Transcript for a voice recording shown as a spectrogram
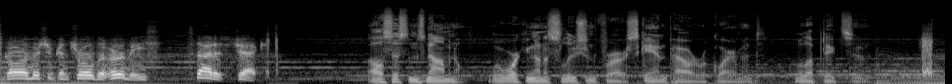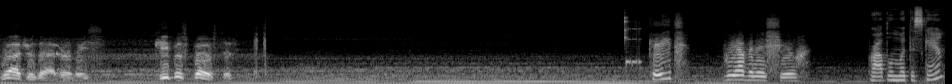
Scar Mission Control to Hermes. Status check. All systems nominal. We're working on a solution for our scan power requirement. We'll update soon. Roger that, Hermes. Keep us posted. Kate, we have an issue. Problem with the scan?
